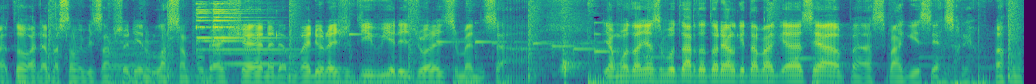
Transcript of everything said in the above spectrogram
atau ada bersama Bisa Samsudin Belasan Production Ada Radio Radio TV Ada Juara Semensa yang mau tanya seputar tutorial kita pagi uh, siapa pagi siang sore malam.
